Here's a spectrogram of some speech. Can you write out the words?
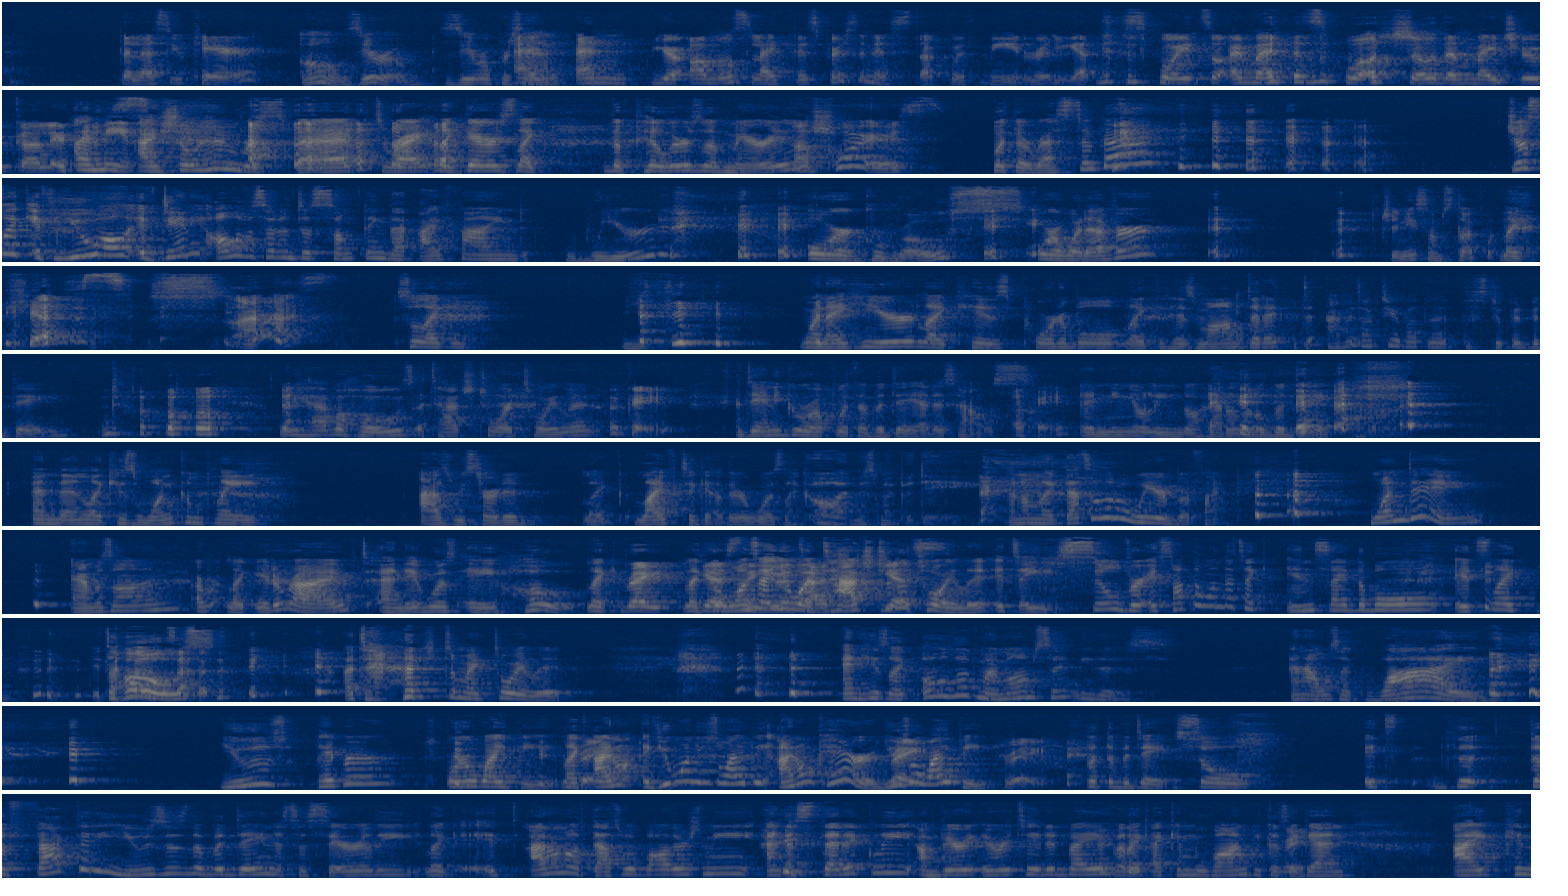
the less you care, oh zero zero and percent and you're almost like this person is stuck with me really at this point, so I might as well show them my true colors. i mean i show him respect right like there's like the pillars of marriage of course. but the rest of that just like if you all if danny all of a sudden does something that i find weird or gross or whatever janice i'm stuck with like yes. I, I, so like when I hear like his portable, like his mom, did I, did, have I talked to you about the, the stupid bidet? No. We have a hose attached to our toilet. Okay. Danny grew up with a bidet at his house. Okay. And Niño Lindo had a little bidet. and then like his one complaint as we started like life together was like, oh, I miss my bidet. And I'm like, that's a little weird, but fine. One day, Amazon, like it arrived and it was a hose, like Right, like yes, the ones that you attach- attach to yes. the toilet. It's a silver. It's not the one that's like inside the bowl. It's like it's a hose attached to my toilet. And he's like, "Oh, look, my mom sent me this." And I was like, "Why? Use paper or a wipey? Like, I don't. If you want to use a wipey, I don't care. Use a Right. wipey." Right. But the bidet. So, it's the the fact that he uses the bidet necessarily. Like, it. I don't know if that's what bothers me. And aesthetically, I'm very irritated by it. But like, I can move on because Right. again, I can.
